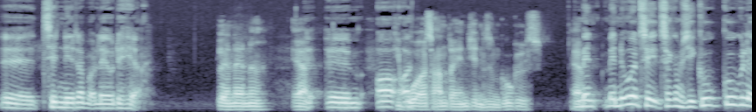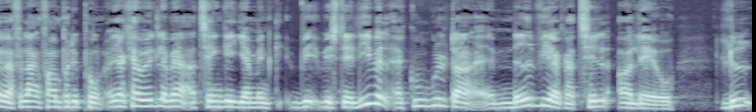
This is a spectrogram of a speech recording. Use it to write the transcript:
øh, til netop at lave det her. Blandt andet, ja. Øh, øh, og, De bruger og, også andre engines end Googles. Ja. Men, men uanset, så kan man sige, Google er i hvert fald langt frem på det punkt, og jeg kan jo ikke lade være at tænke, jamen hvis det alligevel er Google, der øh, medvirker til at lave lyd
